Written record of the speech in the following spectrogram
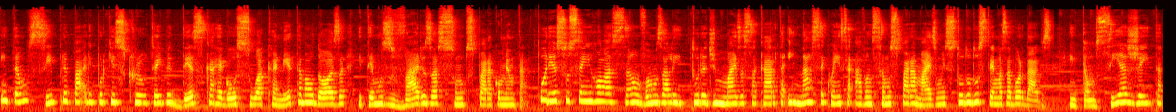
Então se prepare porque Screwtape descarregou sua caneta maldosa e temos vários assuntos para comentar. Por isso, sem enrolação, vamos à leitura de mais essa carta e na sequência avançamos para mais um estudo dos temas abordados. Então se ajeita,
